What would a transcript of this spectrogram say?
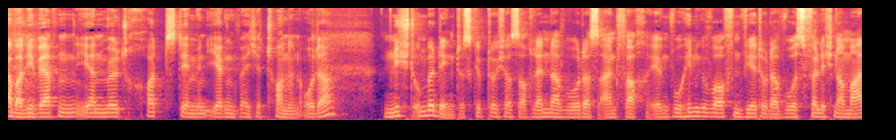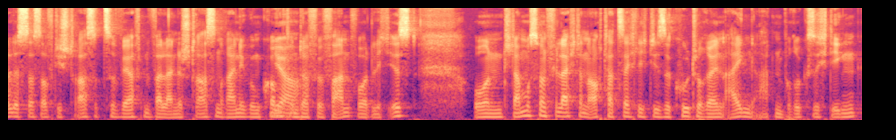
Aber die werfen ihren Müll trotzdem in irgendwelche Tonnen, oder? Nicht unbedingt. Es gibt durchaus auch Länder, wo das einfach irgendwo hingeworfen wird oder wo es völlig normal ist, das auf die Straße zu werfen, weil eine Straßenreinigung kommt Ja. und dafür verantwortlich ist. Und da muss man vielleicht dann auch tatsächlich diese kulturellen Eigenarten berücksichtigen,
